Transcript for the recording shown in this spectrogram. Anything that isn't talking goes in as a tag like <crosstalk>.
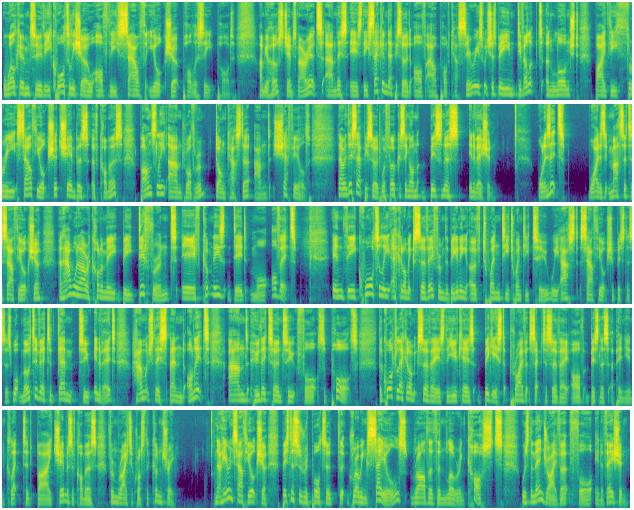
Welcome to the quarterly show of the South Yorkshire Policy Pod. I'm your host, James Marriott, and this is the second episode of our podcast series, which has been developed and launched by the three South Yorkshire Chambers of Commerce Barnsley and Rotherham, Doncaster, and Sheffield. Now, in this episode, we're focusing on business innovation. What is it? Why does it matter to South Yorkshire? And how would our economy be different if companies did more of it? In the quarterly economic survey from the beginning of 2022, we asked South Yorkshire businesses what motivated them to innovate, how much they spend on it, and who they turn to for support. The quarterly economic survey is the UK's biggest private sector survey of business opinion collected by chambers of commerce from right across the country. Now, here in South Yorkshire, businesses reported that growing sales rather than lowering costs was the main driver for innovation.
